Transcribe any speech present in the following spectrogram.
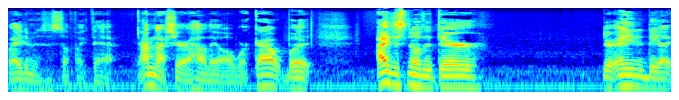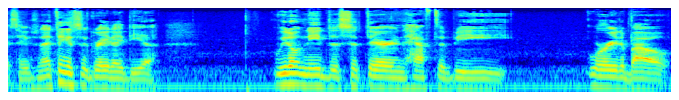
vitamins and stuff like that. I'm not sure how they all work out, but I just know that they're they're ending the daylight savings, and I think it's a great idea. We don't need to sit there and have to be worried about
